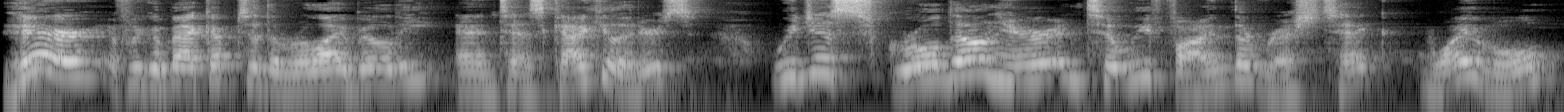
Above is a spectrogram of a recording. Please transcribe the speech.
Here, if we go back up to the reliability and test calculators, we just scroll down here until we find the ReshTech Weibull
